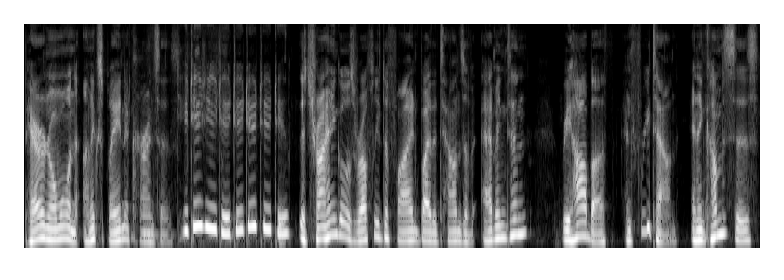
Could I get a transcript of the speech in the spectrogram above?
paranormal and unexplained occurrences. Do do do do do do do. The triangle is roughly defined by the towns of Abington, Rehoboth, and Freetown, and encompasses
